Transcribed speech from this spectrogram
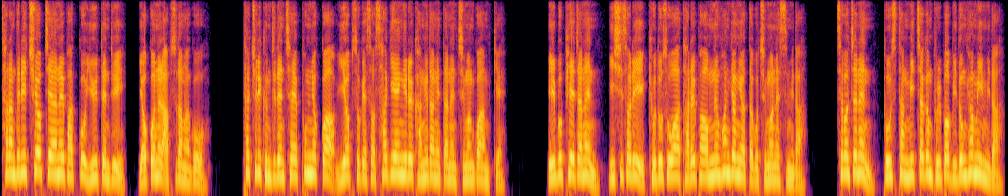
사람들이 취업 제한을 받고 유입된 뒤 여권을 압수당하고 탈출이 금지된 채 폭력과 위협 속에서 사기 행위를 강요당했다는 증언과 함께 일부 피해자는 이 시설이 교도소와 다를 바 없는 환경이었다고 증언했습니다. 세 번째는 돈스탁 및 작은 불법 이동 혐의입니다.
